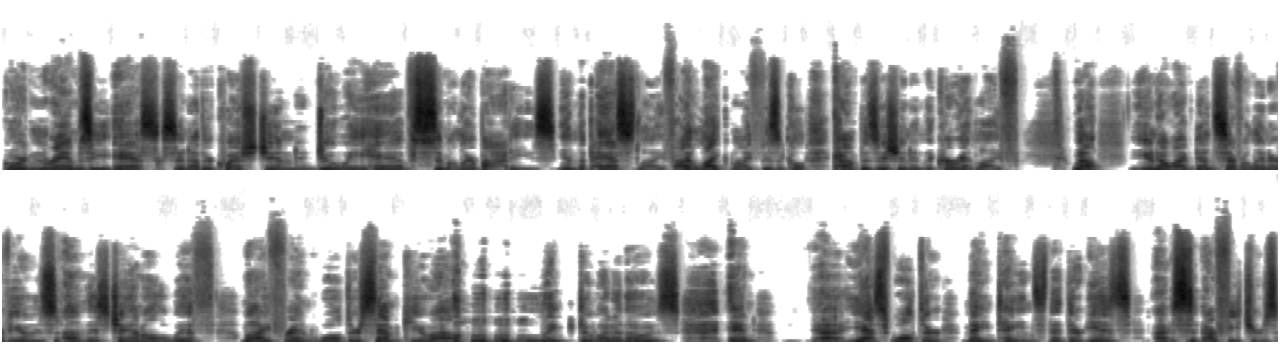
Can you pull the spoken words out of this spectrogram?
Gordon Ramsay asks another question. Do we have similar bodies in the past life? I like my physical composition in the current life. Well, you know, I've done several interviews on this channel with my friend Walter Semkiw. I'll link to one of those. And uh, yes, Walter maintains that there is our, our, features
